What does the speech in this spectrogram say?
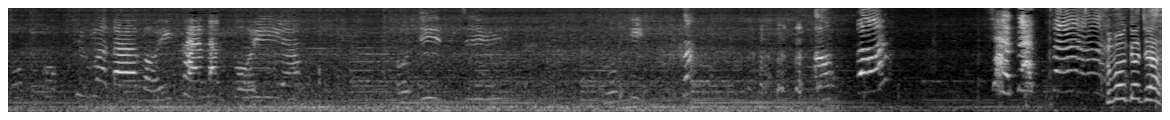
혹시마다 너희 카나꼬이야. 어디 있지? 여기 있어? 아빠? 찾았다! 도망가자.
